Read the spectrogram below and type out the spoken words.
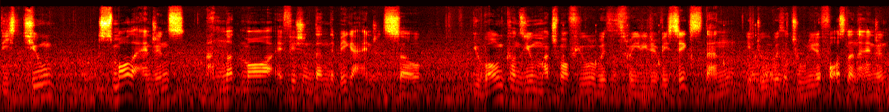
these tuned smaller engines are not more efficient than the bigger engines. So you won't consume much more fuel with a 3 liter V6 than you do with a 2 liter 4 cylinder engine.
